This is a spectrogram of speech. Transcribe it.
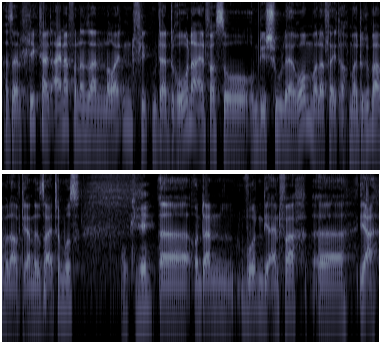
Also dann fliegt halt einer von unseren Leuten, fliegt mit der Drohne einfach so um die Schule herum, weil er vielleicht auch mal drüber, weil er auf die andere Seite muss. Okay. Äh, und dann wurden die einfach, äh, ja,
